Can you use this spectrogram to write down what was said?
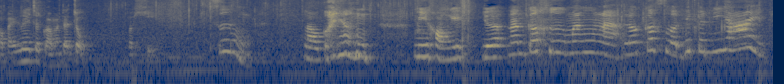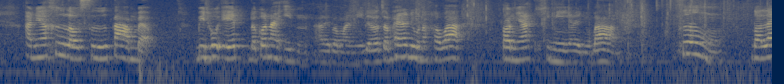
อๆไปเรื่อยจนกว่ามันจะจบโอเคซึ่งเราก็ยังมีของอีกเยอะนั่นก็คือมังงะแล้วก็ส่วนที่เป็นนิยาย อันนี้คือเราซื้อตามแบบ B2S แล้วก็นายอินอะไรประมาณนี้ เดี๋ยวเราจะให้ดูนะคะว่า ตอนนี้คีมีอะไรอยู่บ้าง ซึ่งตอนแร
